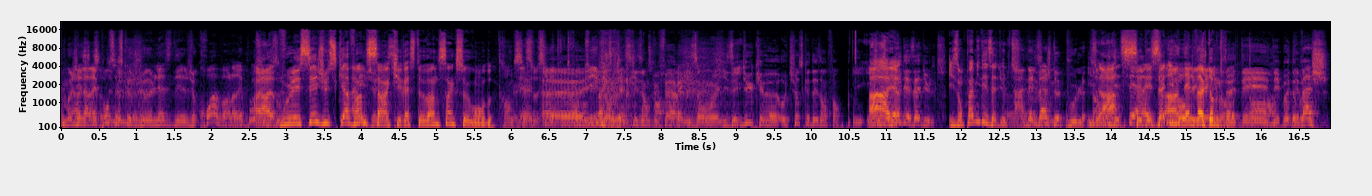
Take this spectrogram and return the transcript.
Moi j'ai Ah, la réponse, est-ce que je laisse des. Je crois avoir la réponse. Alors, vous laissez jusqu'à Allez, je 25, laisse. il reste 25 secondes. 37. Laisse aussi Euh, notre trop ils ont- Qu'est-ce qu'ils ont pu faire Ils ont, ils éduquent euh, autre chose que des enfants. Ils- ils- Ah, y ont a- mis des adultes. Ils ont pas mis des adultes. Un élevage de poules. Ils ont Ah, mis des c'est des animaux. Un élevage des d'hommes. Des, des vaches.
